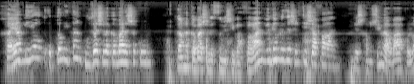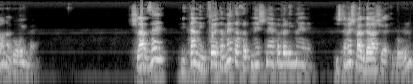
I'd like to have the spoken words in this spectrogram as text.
חייב להיות אותו מטען כמו זה של הקבל השקול. גם לקבל של 27 פרד וגם לזה של 9 פרד. יש 54 קולון אגורים בהם. בשלב זה ניתן למצוא את המתח על פני שני הקבלים האלה. נשתמש בהגדרה של הקיבול,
